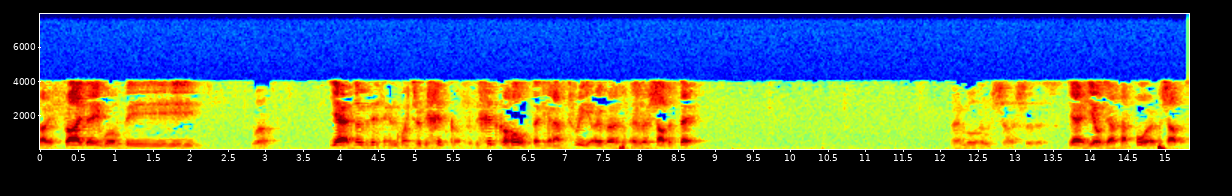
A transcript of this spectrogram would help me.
sorry, Friday will be. Well, Yeah, no, but this thing is going to Rabbi Chidko. Rabbi Chidko holds then you're going to have three over over Shabbos day. More than Shalosh Sudas. Yeah, he holds you have to have four over Shabbos.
